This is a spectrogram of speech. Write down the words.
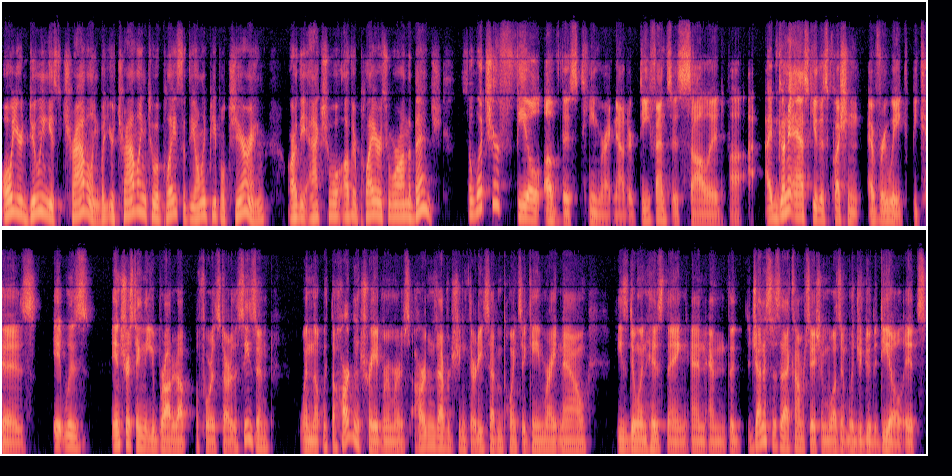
all you're doing is traveling, but you're traveling to a place that the only people cheering are the actual other players who are on the bench. So, what's your feel of this team right now? Their defense is solid. Uh, I'm going to ask you this question every week because it was interesting that you brought it up before the start of the season when the with the Harden trade rumors. Harden's averaging 37 points a game right now. He's doing his thing, and and the, the genesis of that conversation wasn't would you do the deal? It's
